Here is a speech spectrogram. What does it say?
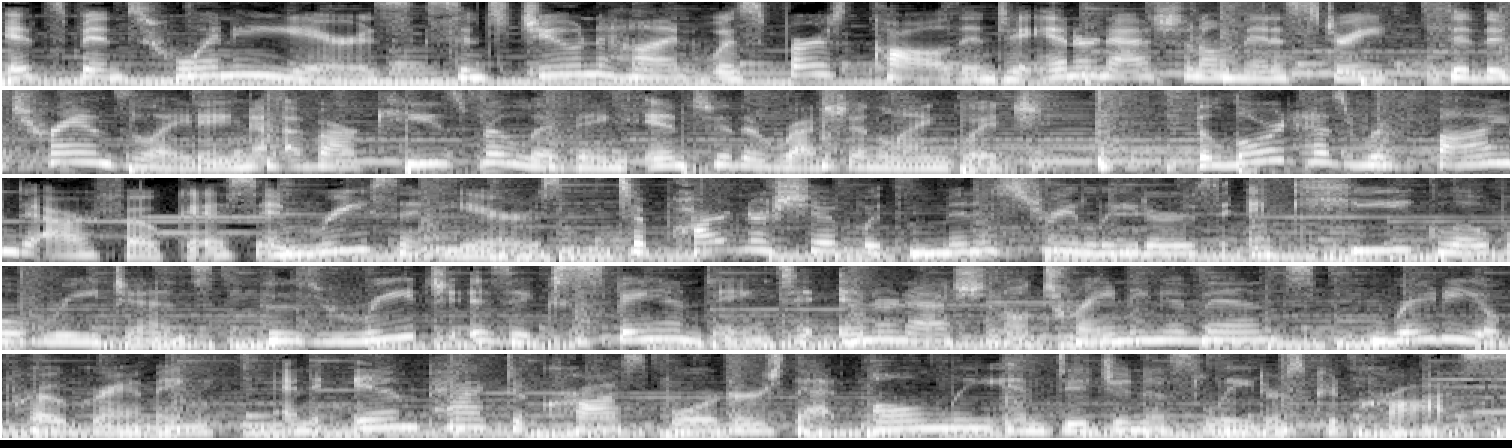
It's been 20 years since June Hunt was first called into international ministry through the translating of our Keys for Living into the Russian language. The Lord has refined our focus in recent years to partnership with ministry leaders in key global regions whose reach is expanding to international training events, radio programming, and impact across borders that only Indigenous leaders could cross.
